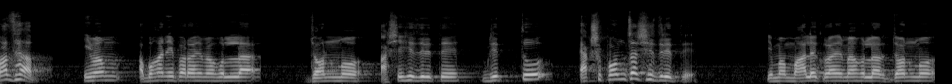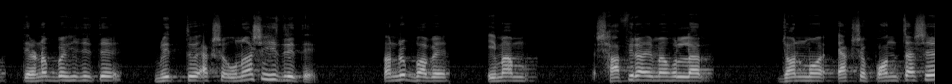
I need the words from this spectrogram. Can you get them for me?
মাঝাব ইমাম আবু হানিফা রহিমাহুল্লাহ জন্ম আশি হিজড়িতে, মৃত্যু একশো পঞ্চাশ হিজড়িতে। ইমাম মালিক রহিমাহুল্লার জন্ম তিরানব্বই হিজড়িতে, মৃত্যু একশো উনআশি হিজড়িতে। অনুরূপভাবে ইমাম শাফি রহিমাহুল্লার জন্ম একশো পঞ্চাশে,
